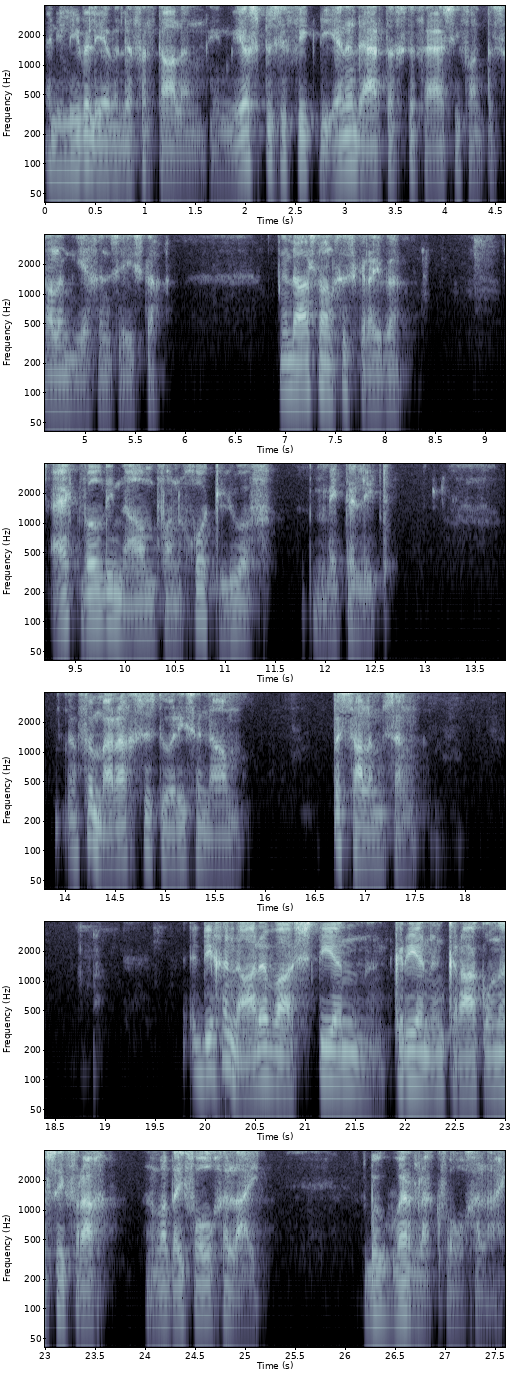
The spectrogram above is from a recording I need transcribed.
in die Nuwe Lewende Vertaling en meer spesifiek die 31ste versie van Psalm 69. En daar staan geskrywe Ek wil die naam van God loof met 'n lied. En vanmiddag se storie se naam Psalm sing. Die genade was steen en kreun en kraak onder sy vrag wat hy vol gelei. Behoorlik vol gelei.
